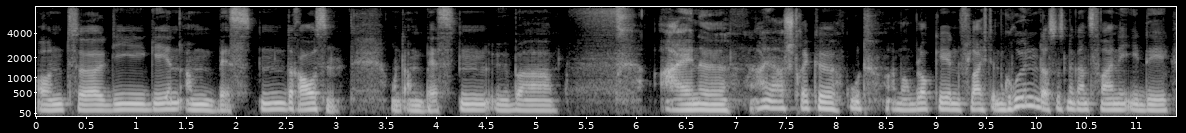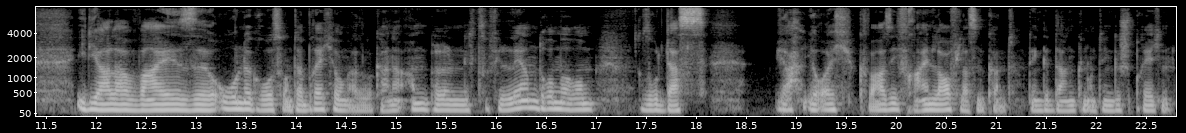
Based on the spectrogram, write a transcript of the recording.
Und äh, die gehen am besten draußen und am besten über eine naja, Strecke, gut, einmal im Block gehen, vielleicht im Grünen, das ist eine ganz feine Idee. Idealerweise ohne große Unterbrechung, also keine Ampeln, nicht zu viel Lärm drumherum, sodass ja, ihr euch quasi freien Lauf lassen könnt, den Gedanken und den Gesprächen.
